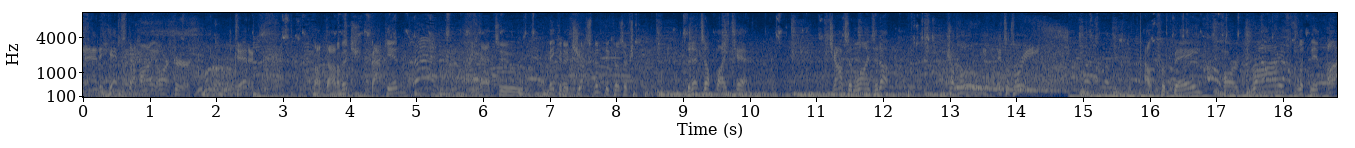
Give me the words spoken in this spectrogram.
and hits the high archer. Dennis. Bogdanovic back in. He had to make an adjustment because of the Nets up by 10. Johnson lines it up. Kaboom! It's a three. Out for Bey. Hard drive. Flip it up.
